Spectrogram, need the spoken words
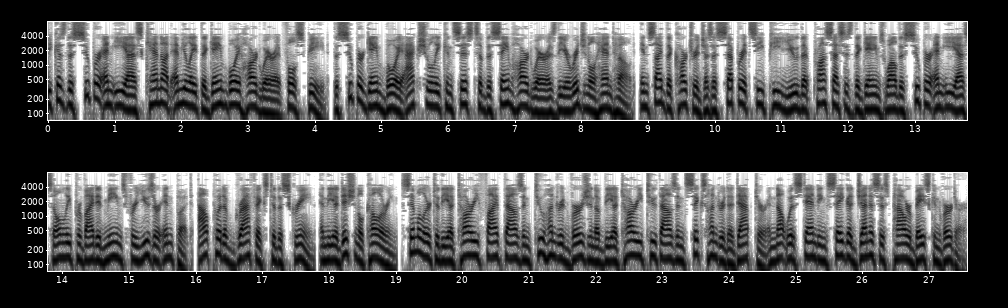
Because the Super NES cannot emulate the Game Boy hardware at full speed, the Super Game Boy actually consists of the same hardware as the original handheld. Inside the cartridge is a separate CPU that processes the games while the Super NES only provided means for user input, output of graphics to the screen, and the additional coloring, similar to the Atari 5200 version of the Atari 2600 adapter and notwithstanding Sega Genesis Power Base Converter.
